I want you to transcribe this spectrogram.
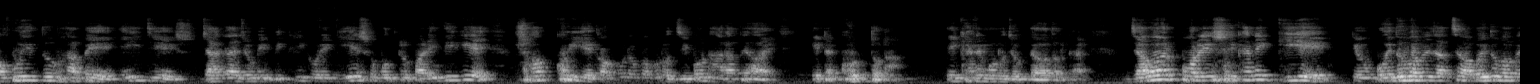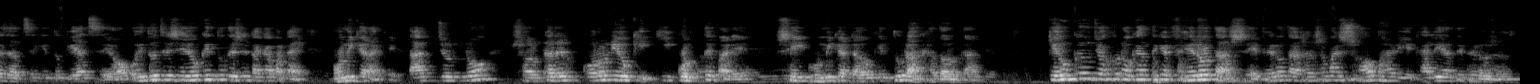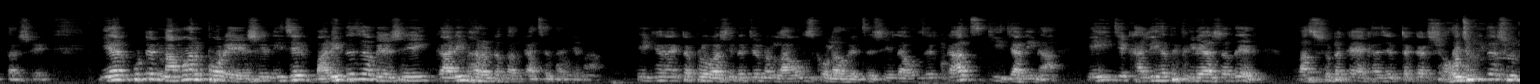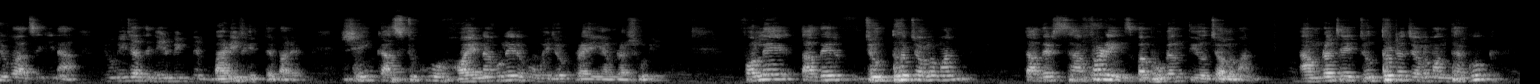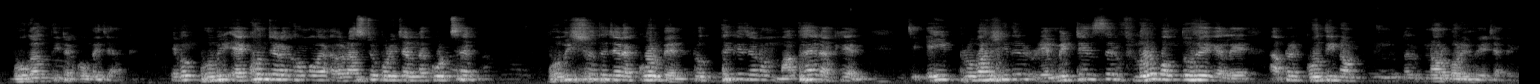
অবৈধভাবে এই যে জায়গা জমি বিক্রি করে গিয়ে সমুদ্র পাড়ি দিয়ে গিয়ে সব খুইয়ে কখনো কখনো জীবন হারাতে হয়, এটা ঘটতো না। এখানে মনোযোগ দেওয়া দরকার। যাওয়ার পরে সেখানে গিয়ে কেউ বৈধভাবে যাচ্ছে, অবৈধভাবে যাচ্ছে, কিন্তু গেছে। অবৈধ যে সেও কিন্তু দেশে টাকা পাঠায়, ভূমিকা রাখে। তার জন্য সরকারের করণীয় কি কি করতে পারে, সেই ভূমিকাটাও কিন্তু রাখা দরকার। কেউ কেউ যখন ওখান থেকে ফেরত আসে, ফেরত আসার সময় সব হারিয়ে খালি হাতে ফেরত আসে। এয়ারপোর্টে নামার পরে সে নিজের বাড়িতে যাবে, সেই গাড়ি ভাড়াটা তার কাছে থাকে না। এখানে একটা প্রবাসীদের জন্য লাউঞ্জ খোলা হয়েছে। সেই লাউঞ্জের কাজ কি জানি না। এই যে খালি হাতে ফিরে আসাদের পাঁচশো টাকা, এক হাজার টাকার সহযোগিতার সুযোগ আছে কিনা উনি যাতে নির্বিঘ্নে বাড়ি ফিরতে পারেন, সেই কাজটুকু হয় না বলে এরকম অভিযোগ প্রায়ই আমরা শুনি। ফলে তাদের যুদ্ধ চলমান, তাদের সাফারিংস বা ভোগান্তিও চলমান। আমরা চাই যুদ্ধটা চলমান থাকুক, ভোগান্তিটা কমে যাক। এবং ভবি এখন যারা ক্ষম- রাষ্ট্র পরিচালনা করছেন ভবিষ্যতে যারা করবেন, প্রত্যেকে যেন মাথায় রাখেন যে এই প্রবাসীদের রেমিটেন্সের ফ্লো বন্ধ হয়ে গেলে আপনার গতি ন- নড়বড়ে হয়ে যাবে।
